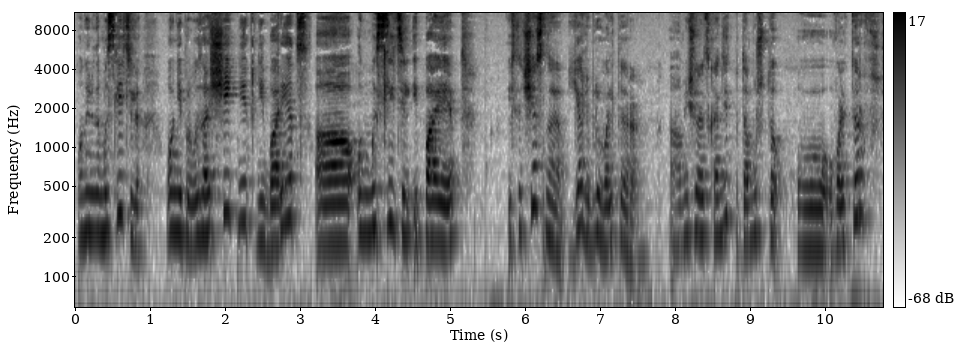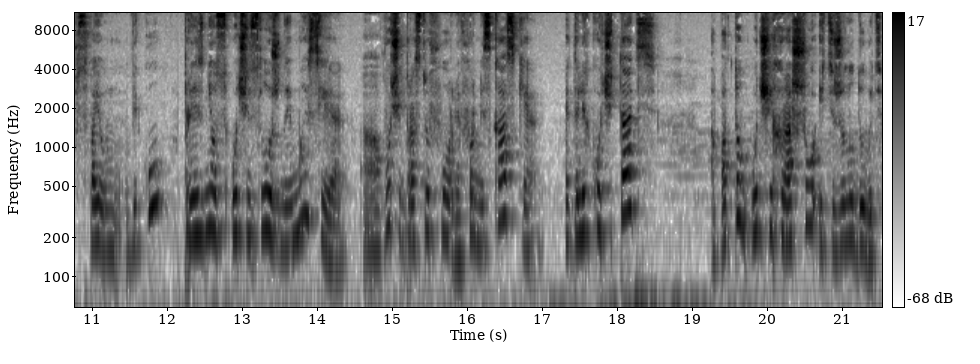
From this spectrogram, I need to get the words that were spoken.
Он именно мыслитель, он не правозащитник, не борец, а он мыслитель и поэт. Если честно, я люблю Вольтера. А мне еще нравится Кандид, потому что Вольтер в своем веку произнес очень сложные мысли а, в очень простой форме, в форме сказки. Это легко читать, а потом очень хорошо и тяжело думать.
